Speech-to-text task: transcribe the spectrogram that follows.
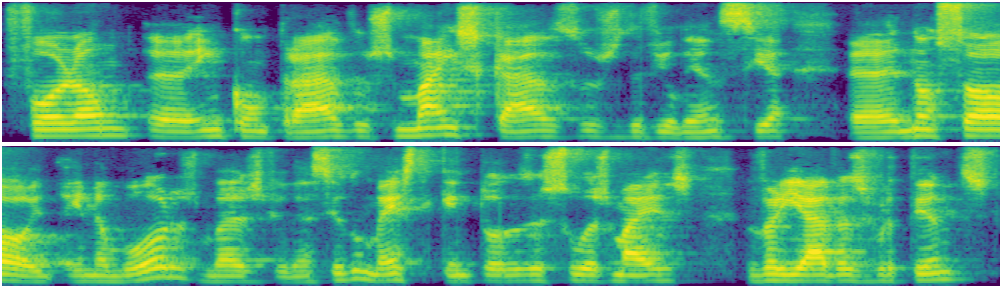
foram uh, encontrados mais casos de violência, uh, não só em namoros, mas violência doméstica em todas as suas mais variadas vertentes,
